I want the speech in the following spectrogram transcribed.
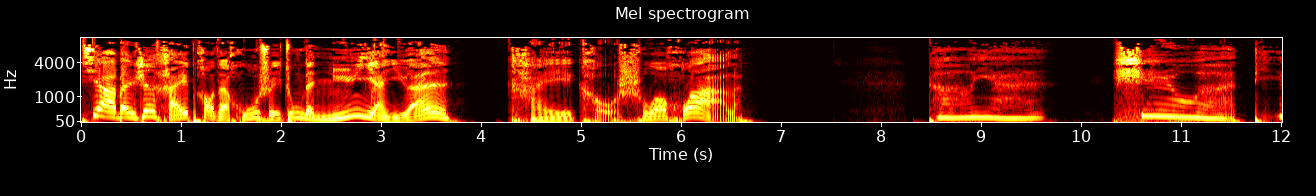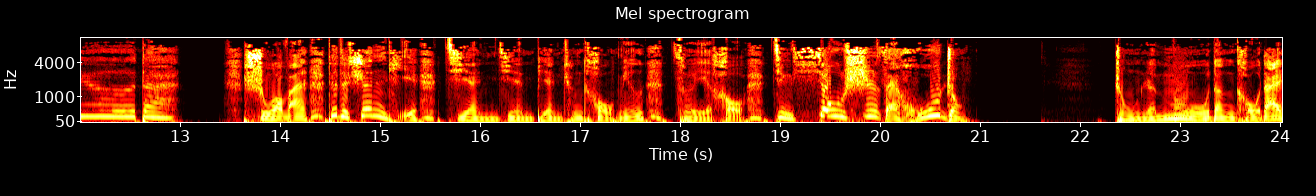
下半身还泡在湖水中的女演员。开口说话了，导演，是我丢的。说完，他的身体渐渐变成透明，最后竟消失在湖中。众人目瞪口呆，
